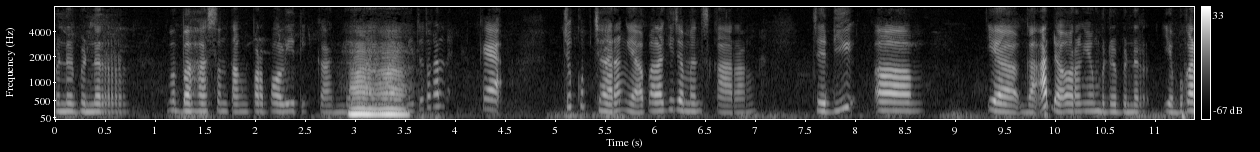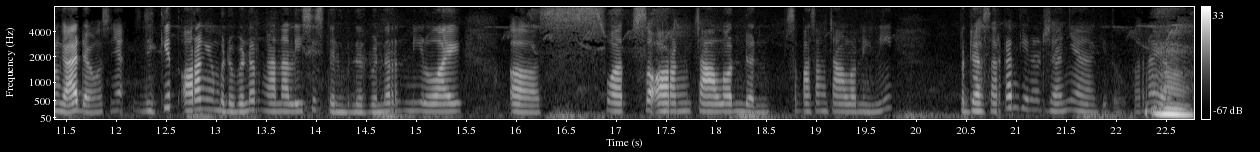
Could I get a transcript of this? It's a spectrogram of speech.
bener-bener membahas tentang perpolitikan dan Hmm, lain-lain. hmm. Itu tuh kan kayak cukup jarang ya, apalagi zaman sekarang. Jadi em, ya nggak ada orang yang bener-bener ya bukan nggak ada maksudnya sedikit orang yang bener-bener nganalisis dan bener-bener nilai eh, suat seorang calon dan sepasang calon ini berdasarkan kinerjanya gitu karena ya Hmm.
